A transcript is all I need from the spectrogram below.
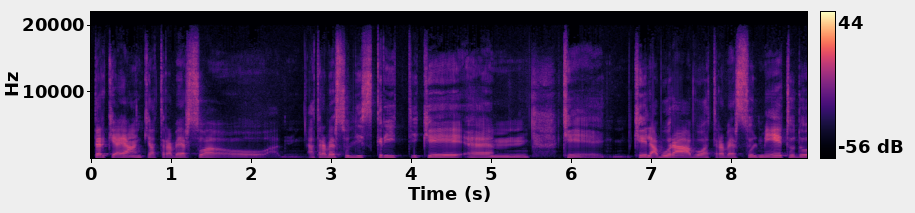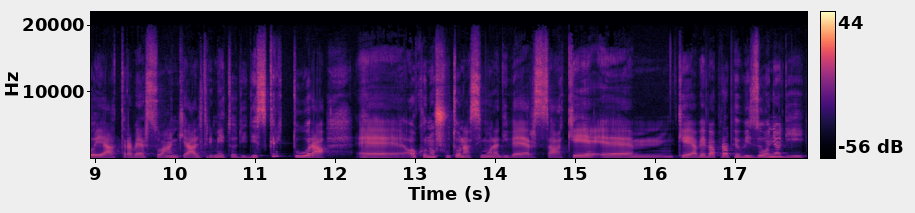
perché anche attraverso, attraverso gli scritti che, ehm, che, che, elaboravo, attraverso il metodo e attraverso anche altri metodi di scrittura eh, ho conosciuto una Simona diversa che, ehm, che aveva proprio bisogno di,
